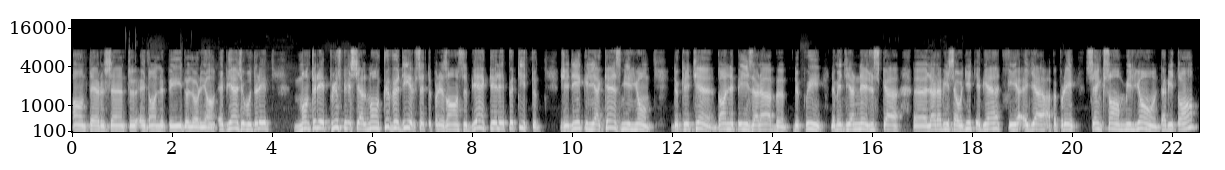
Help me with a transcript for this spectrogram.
en Terre Sainte et dans le pays de l'Orient. Eh bien, je voudrais montrer plus spécialement que veut dire cette présence, bien qu'elle est petite? J'ai dit qu'il y a 15 millions de chrétiens dans les pays arabes, depuis la Méditerranée jusqu'à euh, l'Arabie saoudite. Eh bien, il y, a, à peu près 500 millions d'habitants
